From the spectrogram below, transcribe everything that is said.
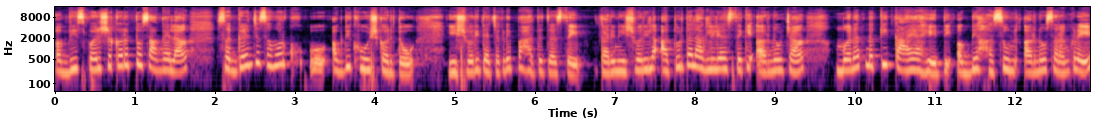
अगदी स्पर्श करत तो सांगायला सगळ्यांच्या समोर खो अगदी खुश करतो. ईश्वरी त्याच्याकडे पाहतच असते. कारण ईश्वरीला आतुरता लागलेली असते की अर्णवच्या मनात नक्की काय आहे ती अगदी हसून अर्णव सरांकडे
